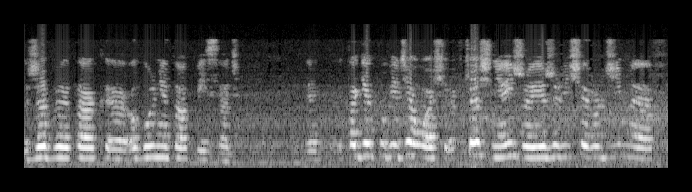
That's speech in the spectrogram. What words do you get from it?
żeby tak y, ogólnie to opisać. Y, Tak jak powiedziałaś wcześniej, że jeżeli się rodzimy w,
